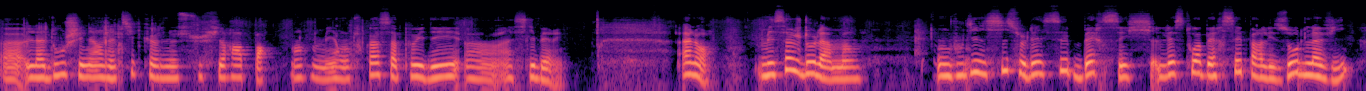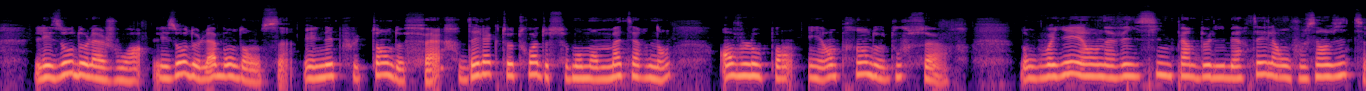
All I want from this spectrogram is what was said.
la douche énergétique ne suffira pas. Hein. mais en tout cas, ça peut aider à se libérer. Alors, message de l'âme. On vous dit ici se laisser bercer. Laisse-toi bercer par les eaux de la vie, les eaux de la joie, les eaux de l'abondance. Il n'est plus temps de faire. Délecte-toi de ce moment maternant, enveloppant et empreint de douceur. Donc vous voyez, hein, on avait ici une perte de liberté. Là, on vous invite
